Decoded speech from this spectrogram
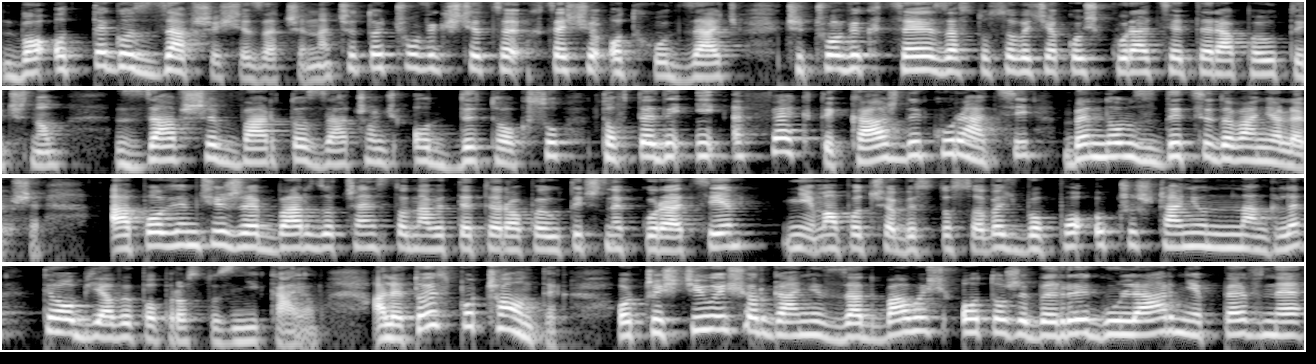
bo od tego zawsze się zaczyna. Czy to człowiek się chce, chce się odchudzać, czy człowiek chce zastosować jakąś kurację terapeutyczną, zawsze warto zacząć od detoksu, to wtedy i efekty każdej kuracji będą zdecydowanie lepsze. A powiem Ci, że bardzo często nawet te terapeutyczne kuracje nie ma potrzeby stosować, bo po oczyszczaniu nagle te objawy po prostu znikają. Ale to jest początek. Oczyściłeś organizm, zadbałeś o to, żeby regularnie pewne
